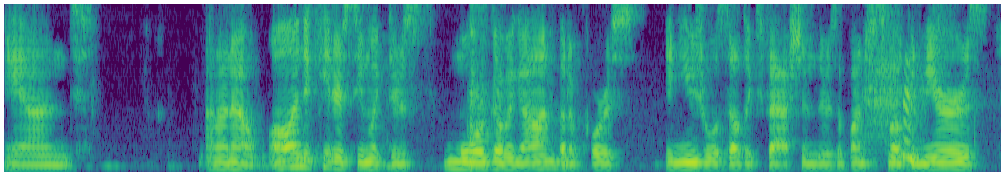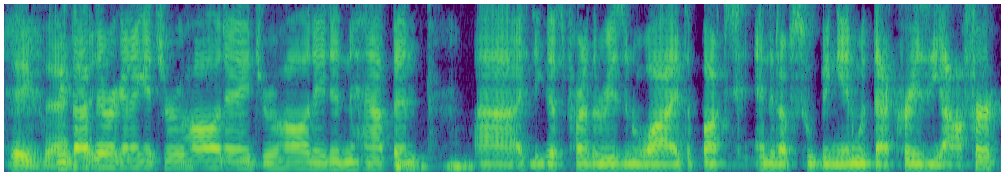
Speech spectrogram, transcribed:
and I don't know. All indicators seem like there's more going on, but of course, in usual Celtics fashion, there's a bunch of smoke and mirrors. exactly. We thought they were going to get Jrue Holiday. Jrue Holiday didn't happen. Uh, I think that's part of the reason why the Bucks ended up swooping in with that crazy offer.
